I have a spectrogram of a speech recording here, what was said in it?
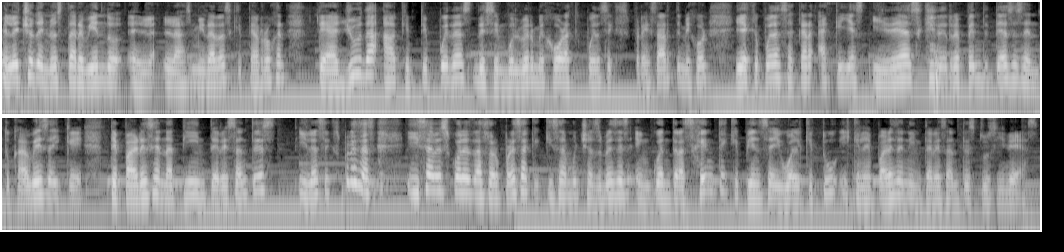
el hecho de no estar viendo las miradas que te arrojan te ayuda a que te puedas desenvolver mejor, a que puedas expresarte mejor y a que puedas sacar aquellas ideas que de repente te haces en tu cabeza y que te parecen a ti interesantes y las expresas. Y sabes cuál es la sorpresa que quizá muchas veces encuentras gente que piensa igual que tú y que le parecen interesantes tus ideas.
